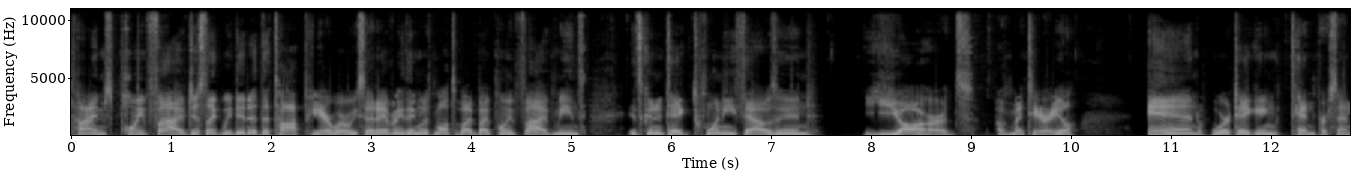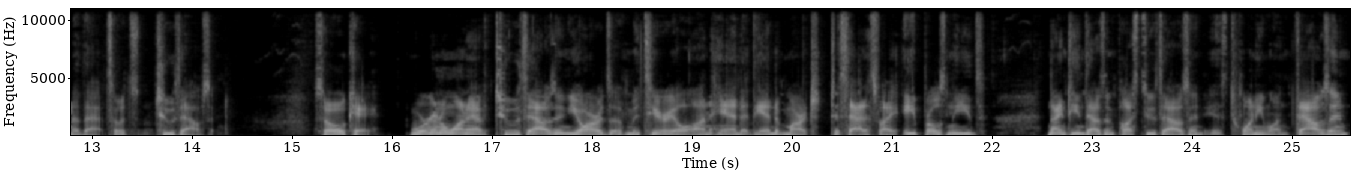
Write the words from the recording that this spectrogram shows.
times 0.5, just like we did at the top here, where we said everything was multiplied by 0.5, means it's going to take 20,000 yards of material, and we're taking 10% of that. So it's 2,000. So, okay, we're going to want to have 2,000 yards of material on hand at the end of March to satisfy April's needs. 19,000 plus 2,000 is 21,000.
